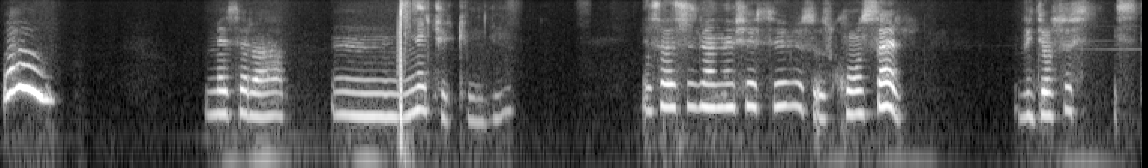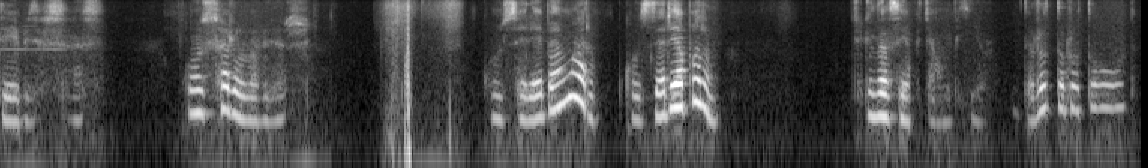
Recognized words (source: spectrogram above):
Woohoo! Mesela hmm, ne çekeyim diyeyim. Mesela siz benden şey seviyorsunuz. Konser videosu isteyebilirsiniz. Konser olabilir. Konsere ben varım. Konser yaparım. Çünkü nasıl yapacağımı biliyorum. Durut durut durut.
